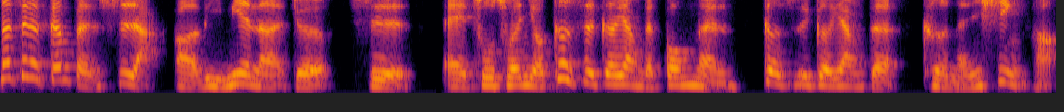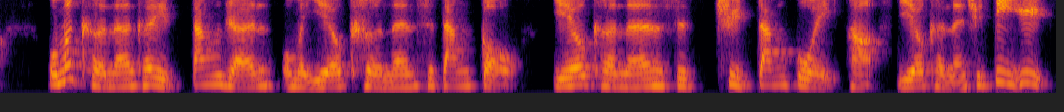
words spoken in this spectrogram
那这个根本识啊，呃，里面呢就是诶储存有各式各样的功能，各式各样的可能性哈。我们可能可以当人，我们也有可能是当狗，也有可能是去当鬼哈，也有可能去地狱，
